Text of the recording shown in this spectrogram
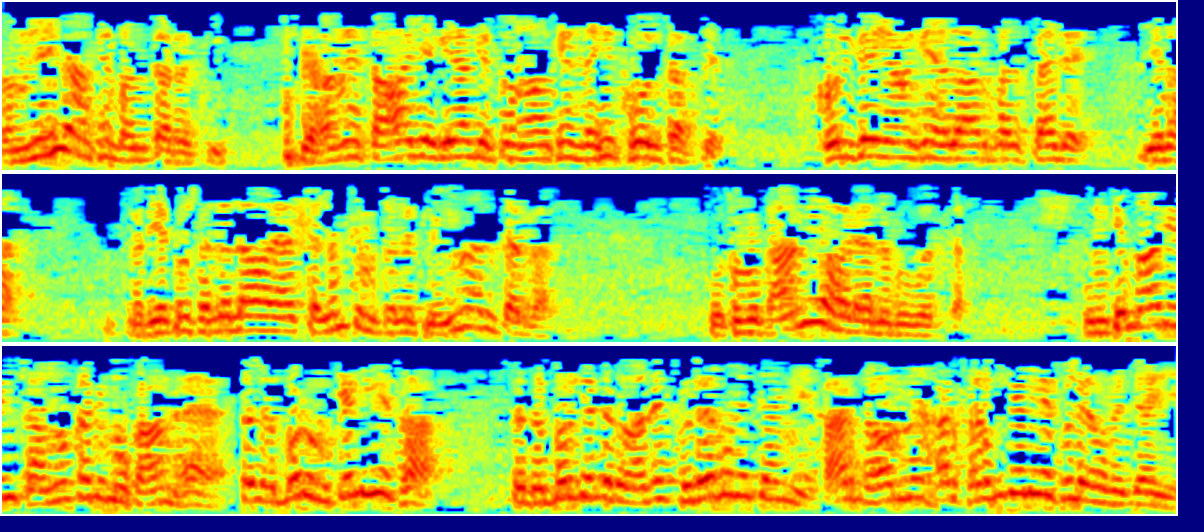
ہم نے ہی آنکھیں بند کر رکھی۔ کہ ہمیں کہا یہ گیا کہ تم آنکھیں نہیں کھول سکتے۔ کھل گئی آنکھیں ہزار برس پہلے۔ یہ نا نبی صلی اللہ علیہ وسلم کے متعلق نہیں مان کر رہا۔ وہ تو مقام ہی اور ہے نبوت کا۔ ان کے بعد انسانوں کا جو مقام ہے۔ تدبر ان کے لیے تھا۔ تدبر کے دروازے کھلے ہونے چاہیے۔ ہر دور میں، ہر فرد کے لیے کھلے ہونے چاہیے۔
